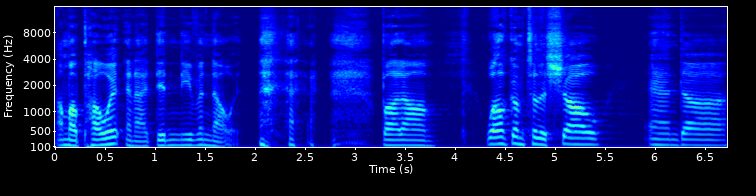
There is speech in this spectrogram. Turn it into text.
I'm a poet and I didn't even know it. but um, welcome to the show. And uh,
